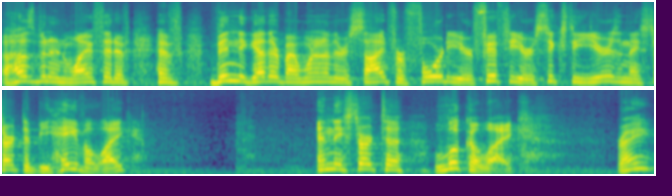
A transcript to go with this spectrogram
a husband and wife that have, have been together by one another's side for 40 or 50 or 60 years and they start to behave alike and they start to look alike, right?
